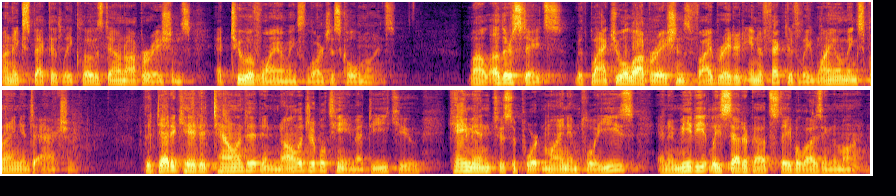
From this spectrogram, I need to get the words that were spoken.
unexpectedly closed down operations at two of Wyoming's largest coal mines. While other states with Black Jewel operations vibrated ineffectively, Wyoming sprang into action. The dedicated, talented, and knowledgeable team at DEQ came in to support mine employees and immediately set about stabilizing the mine.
